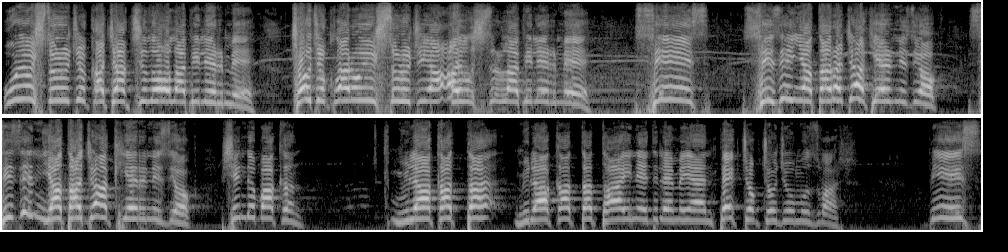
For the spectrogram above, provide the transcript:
uyuşturucu kaçakçılığı olabilir mi? Çocuklar uyuşturucuya alıştırılabilir mi? Siz, sizin yatacak yeriniz yok. Sizin yatacak yeriniz yok. Şimdi bakın, mülakatta mülakatta tayin edilemeyen pek çok çocuğumuz var. Biz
